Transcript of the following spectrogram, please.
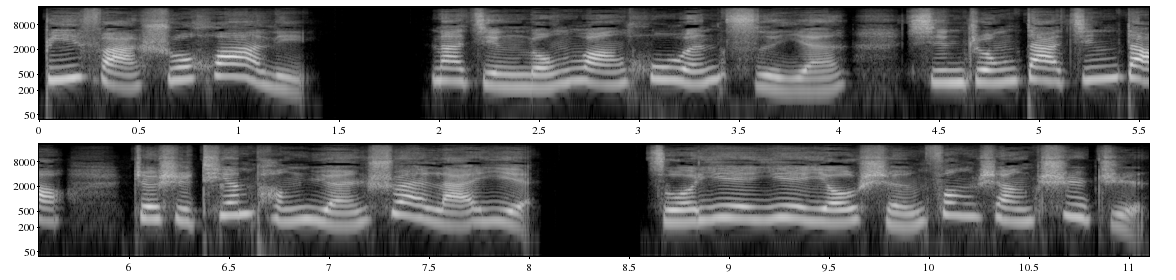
逼法说话哩。”那井龙王忽闻此言，心中大惊，道：“这是天蓬元帅来也。”昨夜夜游神凤上敕旨，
